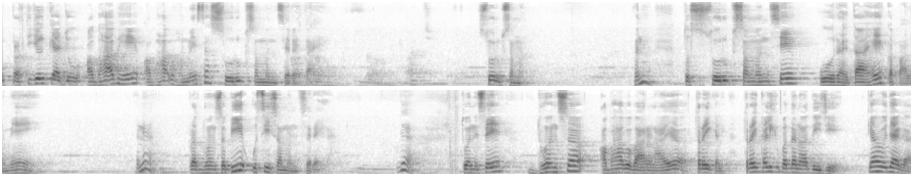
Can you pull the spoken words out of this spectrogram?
वो प्रतियोगी का जो अभाव है, अभाव हमेशा स्वरूप संबंध से रहता है। स्वरूप संबंध। है ना? तो स्वरूप संबंध से वो रहता है कपाल में। है ना? प्रध्वंस भी उसी संबंध से रहेगा। तो इनसे ध्वंस अभाव वारणाय त्रैकली। त्रैकली पद न दीजिए। क्या हो जाएगा?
